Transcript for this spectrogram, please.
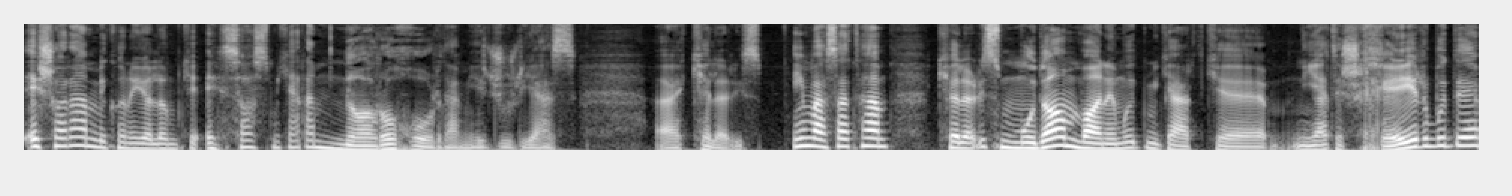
اشاره هم می‌کنه یالوم که احساس می‌کردم نارو خوردم یه جوری از کلاریس. این وسط هم کلاریس مدام وانمود می‌کرد که نیتش خیر بوده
